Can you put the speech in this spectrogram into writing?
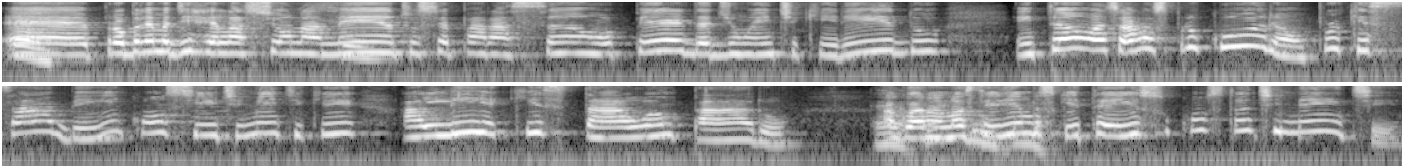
é. É, problema de relacionamento, Sim. separação ou perda de um ente querido. Então, elas procuram, porque sabem inconscientemente que ali é que está o amparo. É, Agora, nós dúvida. teríamos que ter isso constantemente.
